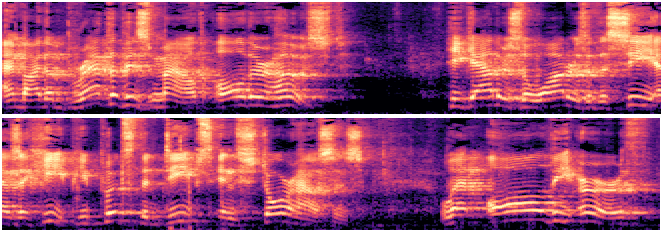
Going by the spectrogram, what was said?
and by the breath of his mouth, all their host. He gathers the waters of the sea as a heap, he puts the deeps in storehouses. Let all the earth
